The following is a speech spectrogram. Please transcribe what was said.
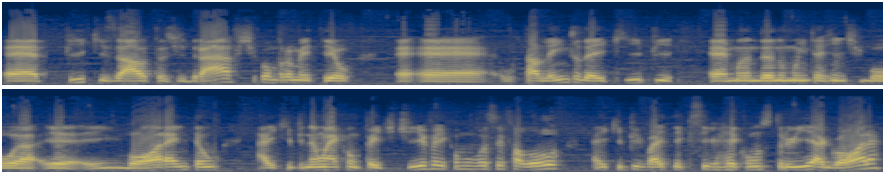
é, piques altas de draft, comprometeu é, o talento da equipe, mandando muita gente boa embora, então a equipe não é competitiva e, como você falou, a equipe vai ter que se reconstruir agora,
